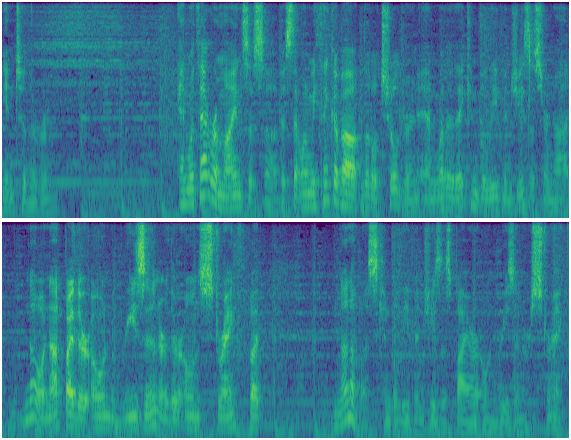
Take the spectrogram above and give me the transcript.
into the room. And what that reminds us of is that when we think about little children and whether they can believe in Jesus or not, no, not by their own reason or their own strength, but none of us can believe in Jesus by our own reason or strength.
